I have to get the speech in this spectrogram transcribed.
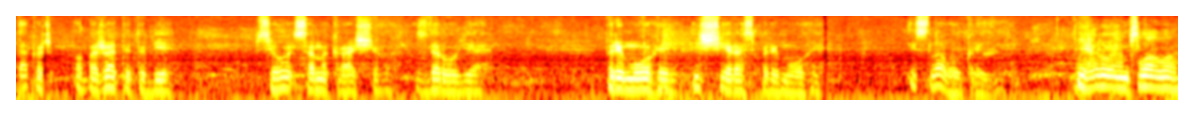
Також побажати тобі всього саме кращого, здоров'я, перемоги і ще раз перемоги. І слава Україні! І героям слава.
